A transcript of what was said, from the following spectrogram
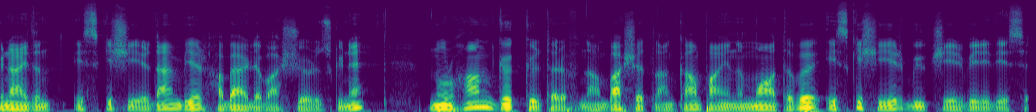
Günaydın. Eskişehir'den bir haberle başlıyoruz güne. Nurhan Gökgül tarafından başlatılan kampanyanın muhatabı Eskişehir Büyükşehir Belediyesi.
